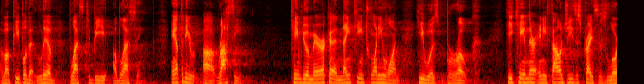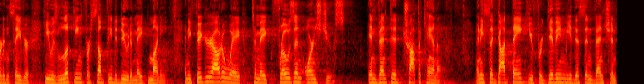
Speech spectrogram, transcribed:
about people that lived blessed to be a blessing. Anthony uh, Rossi came to America in 1921. He was broke. He came there and he found Jesus Christ as Lord and Savior. He was looking for something to do to make money. And he figured out a way to make frozen orange juice, invented Tropicana. And he said, God, thank you for giving me this invention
